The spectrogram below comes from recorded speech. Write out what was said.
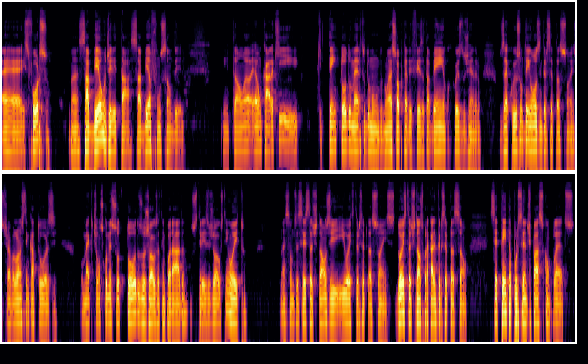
é, esforço né? saber onde ele está, saber a função dele. Então é, é, um cara que, que tem todo o mérito do mundo, não é só porque a defesa está bem ou coisa do gênero. O Zach Wilson tem 11 interceptações, o Trevor Lawrence tem 14. O Mac Jones começou todos os jogos da temporada, os 13 jogos tem 8. Né? São 16 touchdowns e, e 8 interceptações. Dois touchdowns para cada interceptação. 70% de passos completos.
